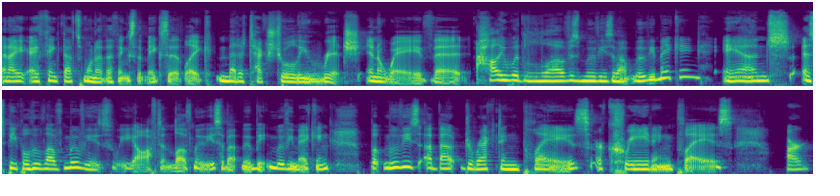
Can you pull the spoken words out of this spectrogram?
And I, I, think that's one of the things that makes it like metatextually rich in a way that Hollywood loves movies about movie making. And as people who love movies, we often love movies about movie, movie making, but movies about directing plays or creating plays are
